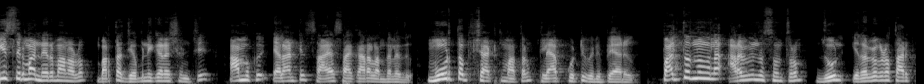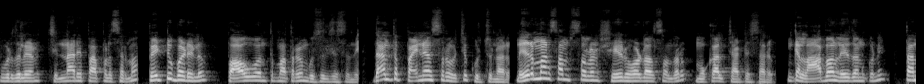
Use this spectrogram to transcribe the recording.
ఈ సినిమా నిర్మాణంలో భర్త జబిని గణేష్ నుంచి ఆమెకు ఎలాంటి సహాయ సహకారాలు అందలేదు. ముహూర్తపు షాట్కు మాత్రం క్లాప్ కొట్టి వెళ్ళిపోయారు. పంతొమ్మిది వందల అరవై ఎనిమిది సంవత్సరం జూన్ ఇరవై ఒకటో తారీఖు విడుదలైన చిన్నారి పాపల సినిమా పెట్టుబడిలో పావు వంతు మాత్రమే వసూలు చేసింది. దాంతో ఫైనాన్సర్ వచ్చి కూర్చున్నారు. నిర్మాణ సంస్థలోని షేర్ హోల్డర్స్ అందరూ ముఖాలు చాటేశారు. ఇంకా లాభం లేదనుకుని తన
